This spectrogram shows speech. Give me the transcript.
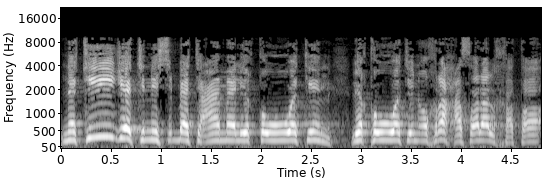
نتيجة نسبة عمل قوة لقوة أخرى حصل الخطأ.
